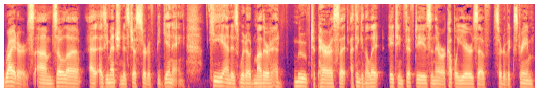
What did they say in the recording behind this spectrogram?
writers. Um, Zola, as you mentioned, is just sort of beginning. He and his widowed mother had moved to Paris, I, think in the late 1850s, and there were a couple years of sort of extreme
